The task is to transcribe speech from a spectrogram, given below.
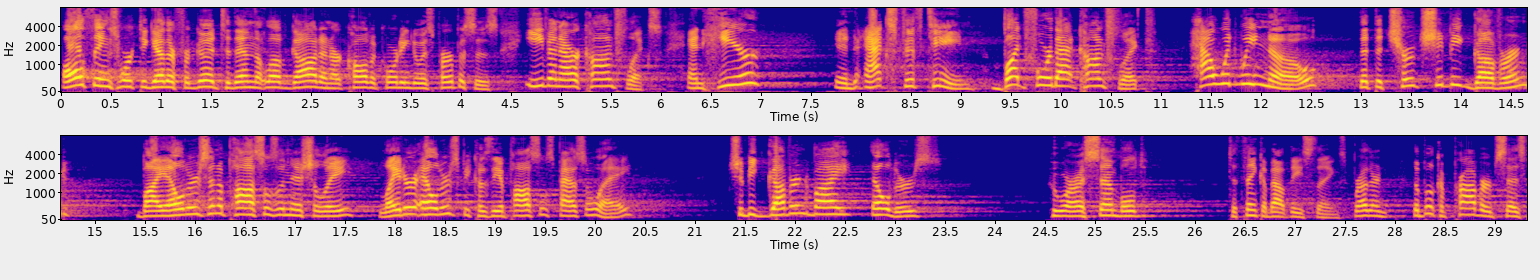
All things work together for good to them that love God and are called according to his purposes, even our conflicts. And here in Acts 15, but for that conflict, how would we know that the church should be governed by elders and apostles initially, later elders because the apostles pass away, should be governed by elders who are assembled to think about these things. Brethren, the book of Proverbs says,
